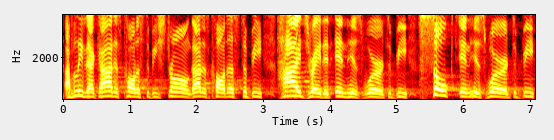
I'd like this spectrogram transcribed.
I believe that God has called us to be strong. God has called us to be hydrated in His Word, to be soaked in His Word, to be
